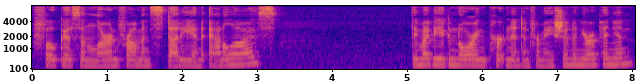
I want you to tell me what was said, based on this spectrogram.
focus and learn from and study and analyze. They might be ignoring pertinent information, in your opinion.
